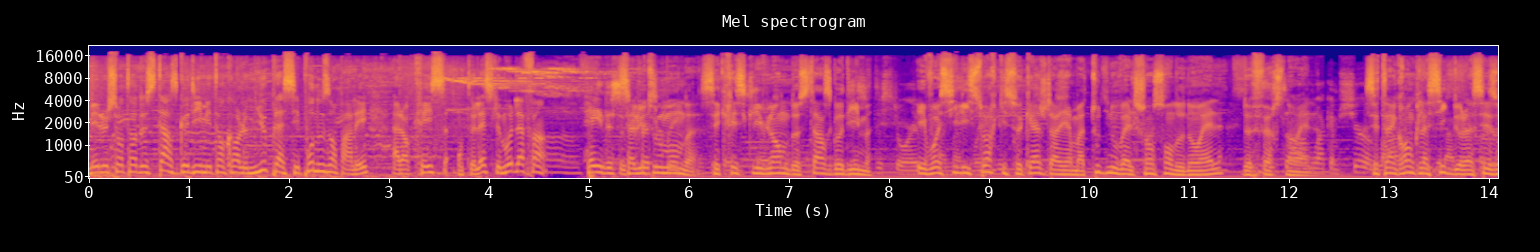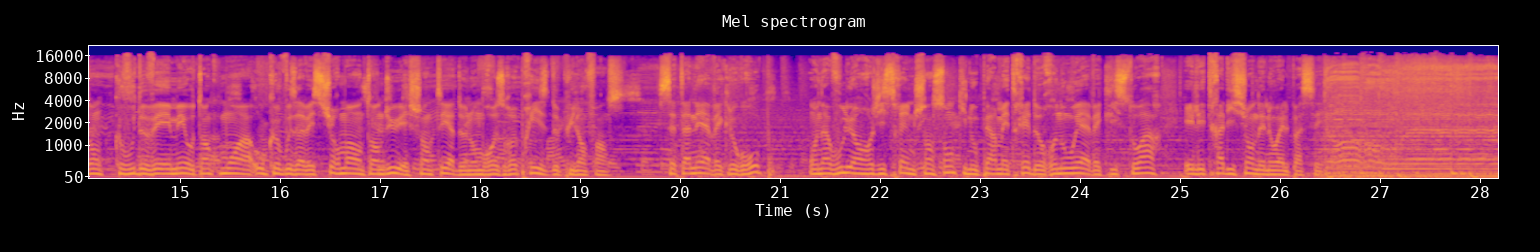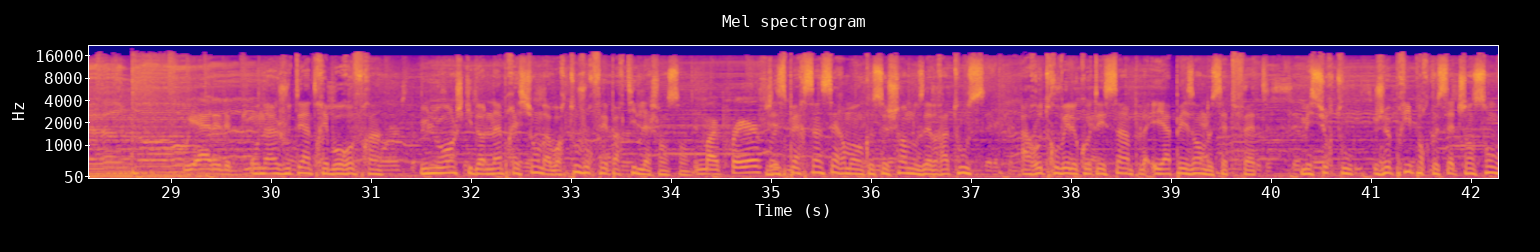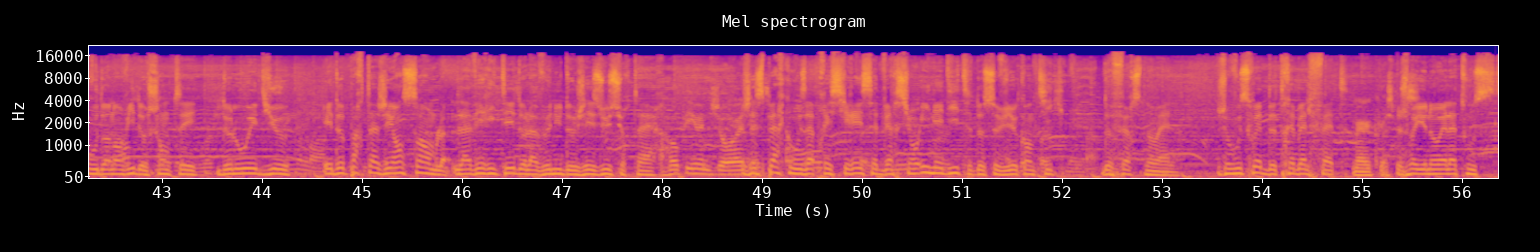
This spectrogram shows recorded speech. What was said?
Mais le chanteur de Stars Godim est encore le mieux placé pour nous en parler, alors Chris, on te laisse le mot de la fin. Salut tout le monde, c'est Chris Cleveland de Stars Godim. Et voici l'histoire qui se cache derrière ma toute nouvelle chanson de Noël, The First Noël. C'est un grand classique de la saison que vous devez aimer autant que moi ou que vous avez sûrement entendu et chanté à de nombreuses reprises depuis l'enfance. Cette année avec le groupe, on a voulu enregistrer une chanson qui nous permettrait de renouer avec l'histoire et les traditions des Noëls passés. On a ajouté un très beau refrain, une louange qui donne l'impression d'avoir toujours fait partie de la chanson. J'espère sincèrement que ce chant nous aidera tous à retrouver le côté simple et apaisant de cette fête. Mais surtout, je prie pour que cette chanson vous donne envie de chanter, de louer Dieu et de partager ensemble la vérité de la venue de Jésus sur terre. J'espère que vous apprécierez cette version inédite de ce vieux cantique de First Noël. Je vous souhaite de très belles fêtes. Joyeux Noël à tous.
